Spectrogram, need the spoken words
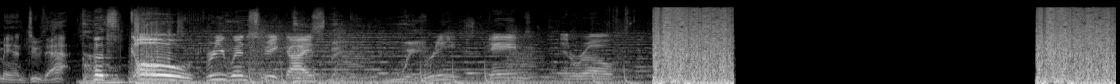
Batman do that. Let's go! Three win streak, guys. Three games in a row.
